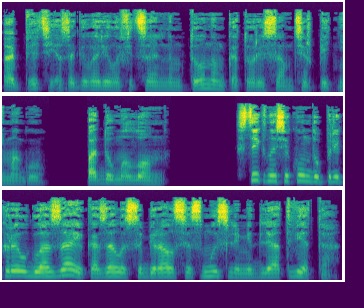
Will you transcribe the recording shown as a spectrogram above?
Опять я заговорил официальным тоном, который сам терпеть не могу, подумал он. Стик на секунду прикрыл глаза и, казалось, собирался с мыслями для ответа.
